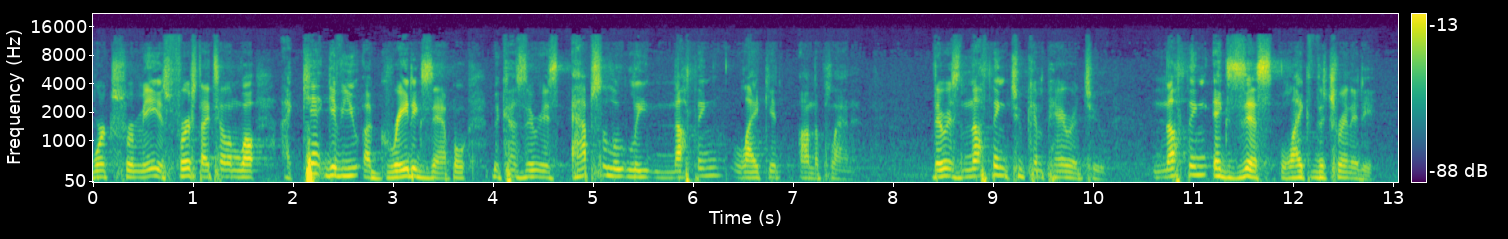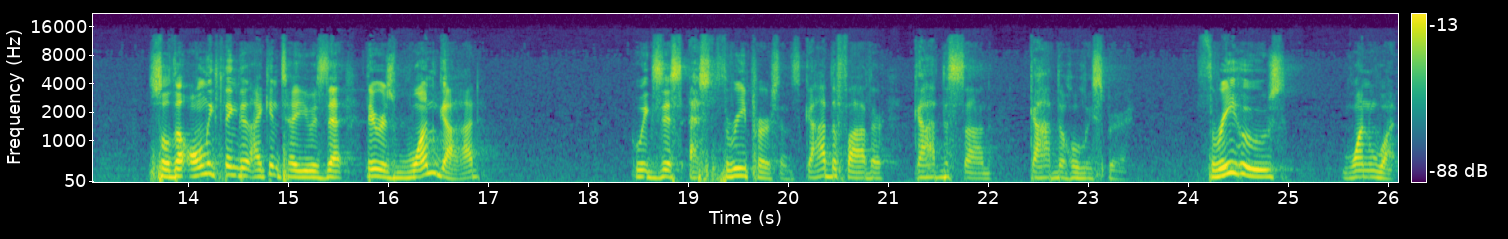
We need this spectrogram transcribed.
works for me is first I tell them, well, I can't give you a great example because there is absolutely nothing like it on the planet. There is nothing to compare it to. Nothing exists like the Trinity. So the only thing that I can tell you is that there is one God who exists as three persons God the Father, God the Son, God the Holy Spirit. Three who's, one what?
